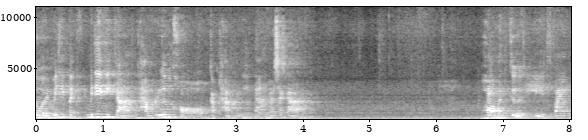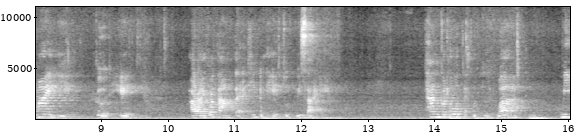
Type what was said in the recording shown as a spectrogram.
โดยไม่ได้ไม่ได้มีการทำเรื่องขอกับทางหน่วยงานราชการ พอมันเกิดเหตุไฟไหม้อีก เกิดเหตุ อะไรก็ตามแต่ที่เป็นเหตุสุดวิสัย ท่านก็โทษแต่คนอื่นว่า มี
